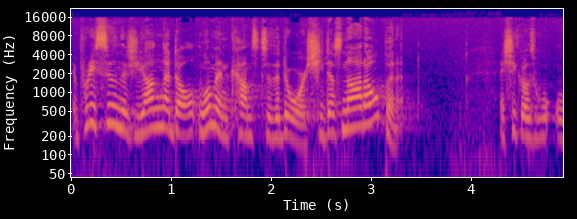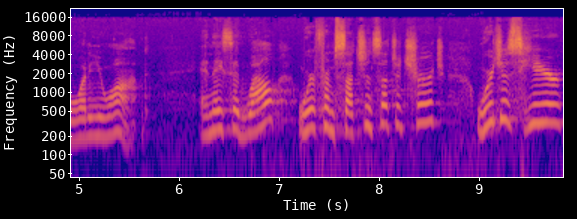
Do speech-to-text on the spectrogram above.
And pretty soon, this young adult woman comes to the door. She does not open it. And she goes, What do you want? And they said, Well, we're from such and such a church. We're just here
